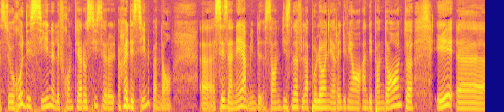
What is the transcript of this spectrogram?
se redessine, les frontières aussi se redessinent pendant euh, ces années. En 1919, la Pologne redevient indépendante et euh,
